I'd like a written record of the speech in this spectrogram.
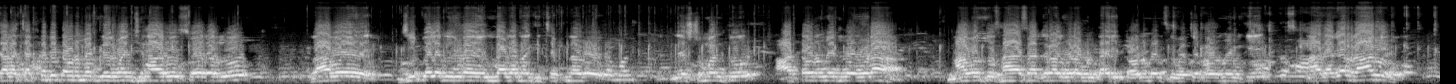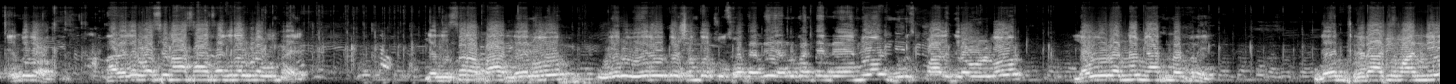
చాలా చక్కటి టోర్నమెంట్ నిర్వహించినారు సోదరులు. రాబోయే జీపీఎల్ని కూడా ఇందాక నాకు చెప్పినారు నెక్స్ట్ మంత్ ఆ టోర్నమెంట్లో కూడా నా వంతు సహాయ సహకారాలు కూడా ఉంటాయి. ఈ టోర్నమెంట్స్ వచ్చే టోర్నమెంట్కి నా దగ్గర రారు. ఎందుకో? నా దగ్గర వస్తే నా సహాయ సహకారాలు కూడా ఉంటాయి. నేను ఇస్తానప్ప నేను మీరు వేరే ఉద్దేశంతో చూసుకోవద్దండి. ఎందుకంటే నేను మున్సిపాల్ గ్రౌండ్లో ఎవరన్నా మ్యాచ్ నడుతున్నాయి నేను క్రీడాభిమాన్ని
